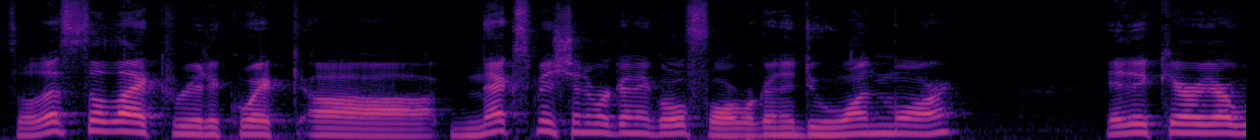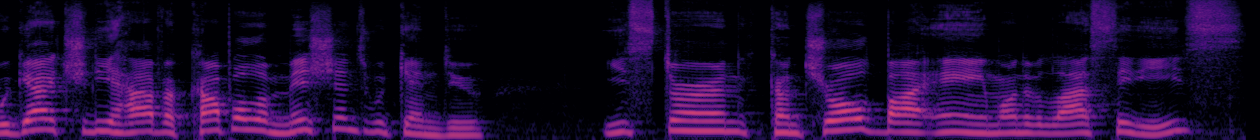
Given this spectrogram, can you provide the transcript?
So let's select really quick. Uh, next mission we're going to go for. We're going to do one more. Helicarrier. We actually have a couple of missions we can do. Eastern, controlled by AIM, one of the last cities.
